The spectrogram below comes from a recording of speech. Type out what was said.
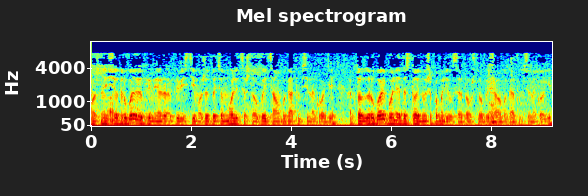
Можно еще другой пример привести. Может быть, он молится, чтобы быть самым богатым в синагоге, а кто-то другой, более достойный, уже помолился о том, чтобы быть самым богатым в синагоге.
